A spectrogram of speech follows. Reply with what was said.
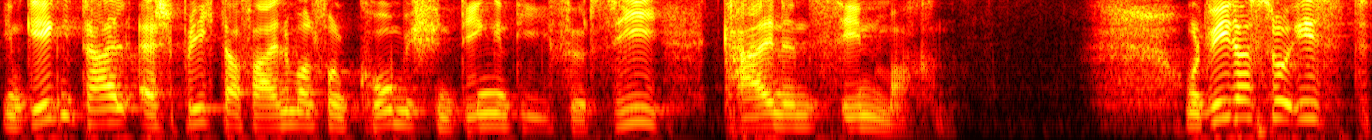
Im Gegenteil, er spricht auf einmal von komischen Dingen, die für sie keinen Sinn machen. Und wie das so ist,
